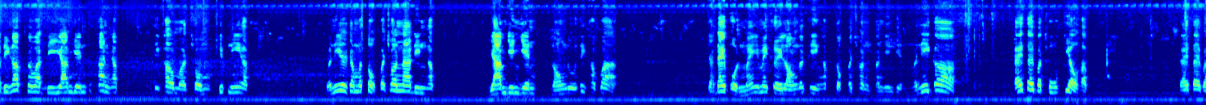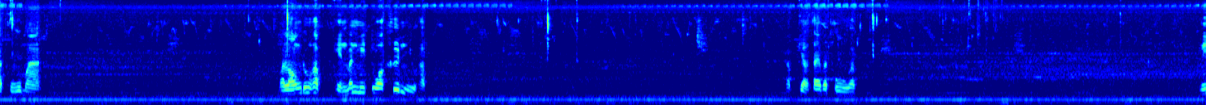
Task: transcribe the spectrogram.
วัสดีครับ สวัสดียามเย็นทุกท่านครับ ที่เข้ามาชมคลิปนี้ครับ วันนี้เราจะมาตกปลาช่อนหน้าดินครับ ยามเย็นๆลองดูสิครับว่า จะได้ผลไหมไม่เคยลองสักทีครับ ตกปลาช่อนตอนเย็นๆวันนี้ก็ใช้ไต้ปลาทูเกี่ยวครับได้ไต้ปลาทูมา มาลองดูครับ เห็นมันมีตัวขึ้นอยู่ครับครับเกี่ยวไส้ปลาทูครับ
